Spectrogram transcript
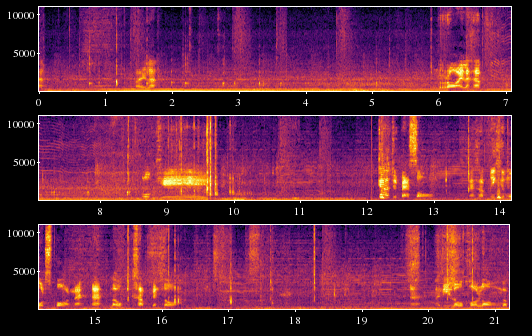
ละไปละร้อยแล้วครับ โอเค 9.82 นะครับ นี่คือโหมดสปอร์ตนะ อะ เราขับกันต่อ อะ อันนี้เราขอลองแบบ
